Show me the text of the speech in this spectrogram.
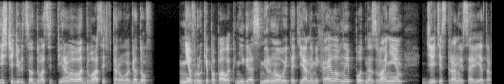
1921-22 годов. Мне в руки попала книга Смирновой Татьяны Михайловны под названием «Дети страны Советов.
